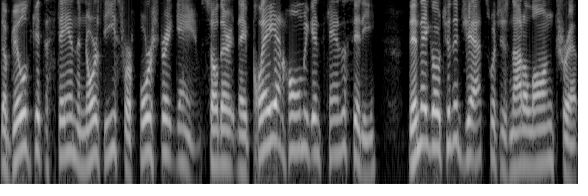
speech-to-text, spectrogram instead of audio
The Bills get to stay in the Northeast for four straight games. So they they play at home against Kansas City. Then they go to the Jets, which is not a long trip.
